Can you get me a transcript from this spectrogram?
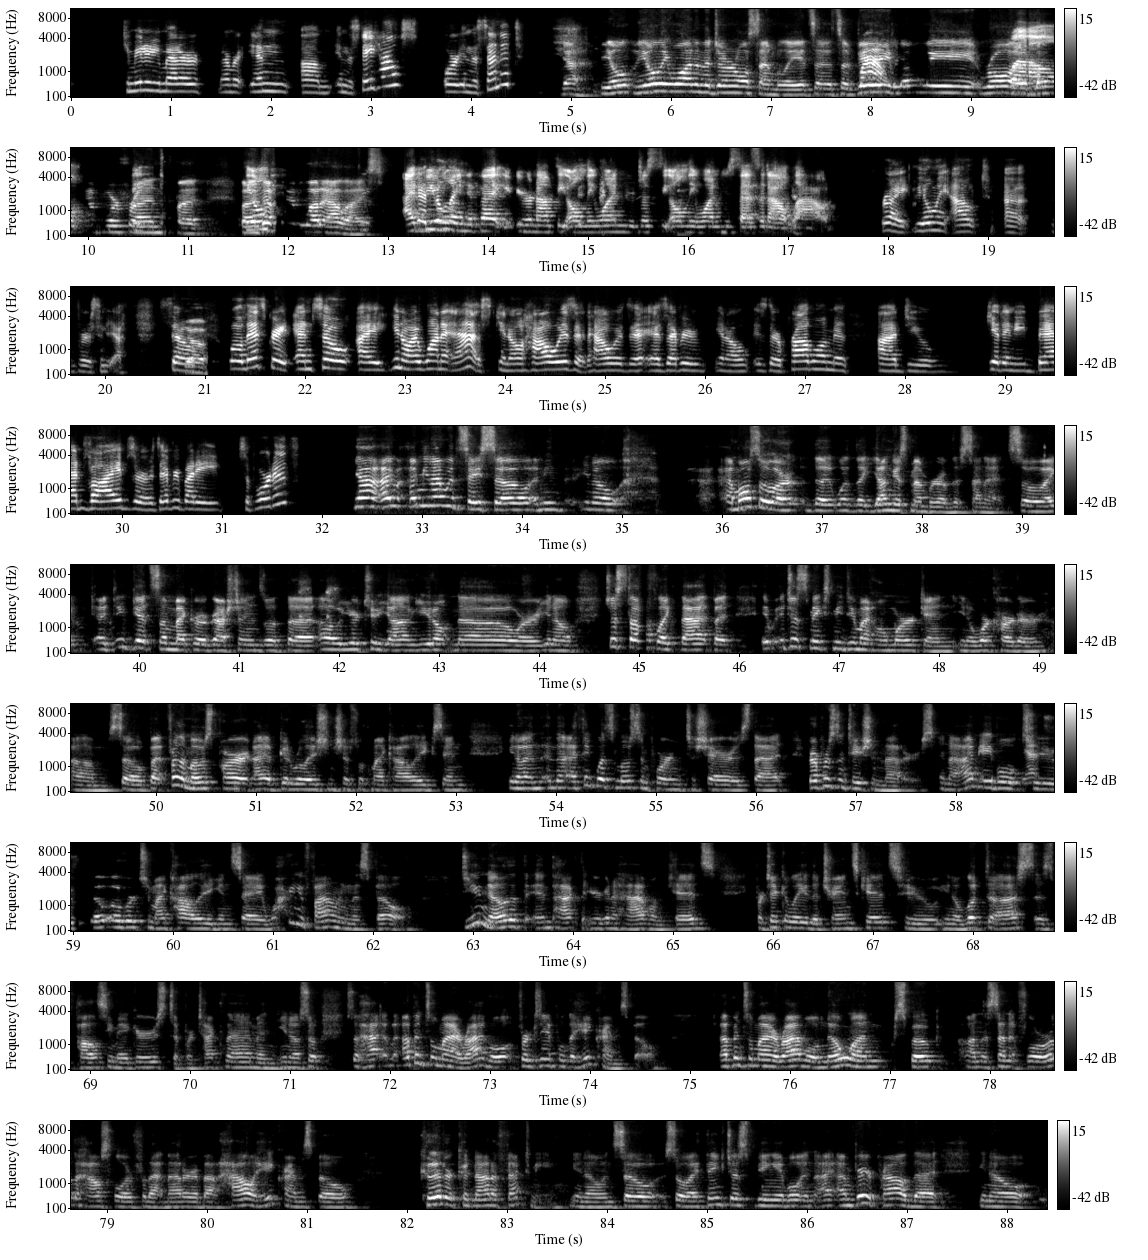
community matter member in um, in the state house or in the Senate? Yeah, the only the only one in the General Assembly. It's a it's a very wow. lonely role. Well, I have more friends, but but I definitely have a lot of allies. I'd be willing to bet you're not the only one. You're just the only one who says it out loud. Right, the only out uh, person, yeah. So, yeah. well, that's great. And so I, you know, I want to ask, you know, how is it? How is it? As every, you know, is there a problem? Uh, do you get any bad vibes, or is everybody supportive? Yeah, I, I mean, I would say so. I mean, you know, I'm also our, the one the youngest member of the Senate, so I, I do get some microaggressions with the oh you're too young, you don't know, or you know just stuff like that. But it, it just makes me do my homework and you know work harder. Um, so, but for the most part, I have good relationships with my colleagues, and you know, and, and I think what's most important to share is that representation matters, and I'm able yes. to go over to my colleague and say, why are you filing this bill? Do you know that the impact that you're going to have on kids? Particularly the trans kids who you know look to us as policymakers to protect them and you know so so up until my arrival for example the hate crimes bill up until my arrival no one spoke on the senate floor or the house floor for that matter about how a hate crimes bill could or could not affect me you know and so so i think just being able and I, i'm very proud that you know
